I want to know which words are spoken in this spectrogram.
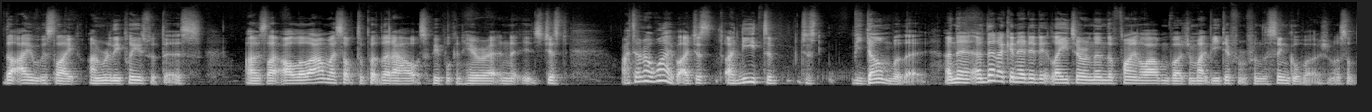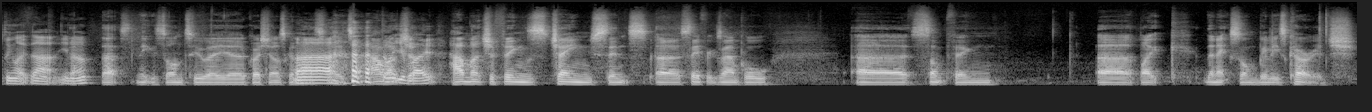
that I was like, I'm really pleased with this. I was like, I'll allow myself to put that out so people can hear it, and it's just, I don't know why, but I just I need to just be done with it, and then and then I can edit it later, and then the final album version might be different from the single version or something like that, you know. That sneaks on to a uh, question I was going to Ah, ask later. How much, how much have things changed since, uh, say, for example, uh, something uh, like the next song, Billy's Courage?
